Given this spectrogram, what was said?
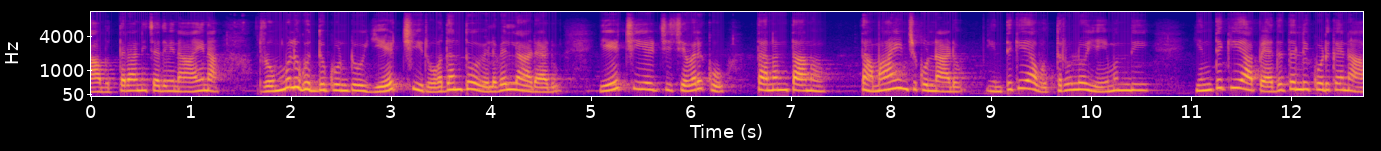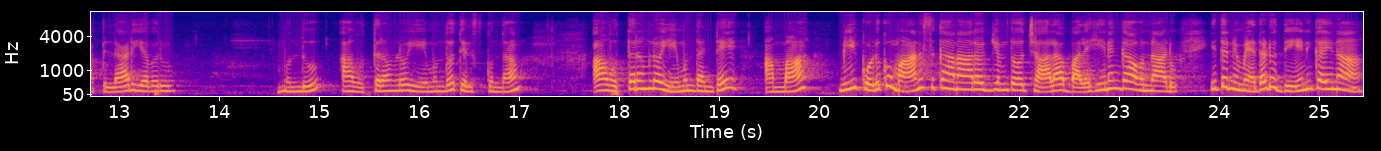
ఆ ఉత్తరాన్ని చదివిన ఆయన రొమ్ములు గుద్దుకుంటూ ఏడ్చి రోదంతో వెలవెల్లాడాడు. ఏడ్చి ఏడ్చి చివరకు తనను తాను తమాయించుకున్నాడు. ఇంతకీ ఆ ఉత్తరంలో ఏముంది? ఇంతకీ ఆ పేద తల్లి కొడుకైన ఆ పిల్లాడి ఎవరు? ముందు ఆ ఉత్తరంలో ఏముందో తెలుసుకుందాం. ఆ ఉత్తరంలో ఏముందంటే అమ్మా మీ కొడుకు మానసిక అనారోగ్యంతో చాలా బలహీనంగా ఉన్నాడు. ఇతని మెదడు దేనికైనా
